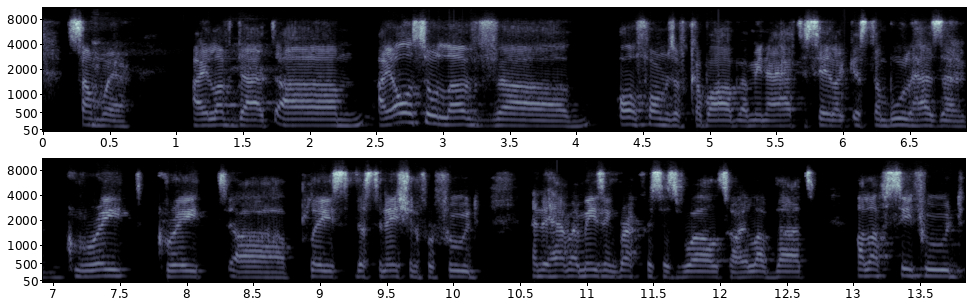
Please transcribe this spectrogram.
somewhere. I love that. Um, I also love uh, all forms of kebab. I mean, I have to say, like Istanbul has a great, great uh, place destination for food, and they have amazing breakfast as well. So I love that. I love seafood,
